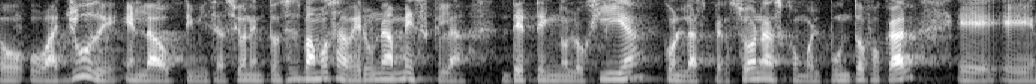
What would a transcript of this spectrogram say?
o, ayude en la optimización. Entonces vamos a ver una mezcla de tecnología con las personas como el punto focal eh,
